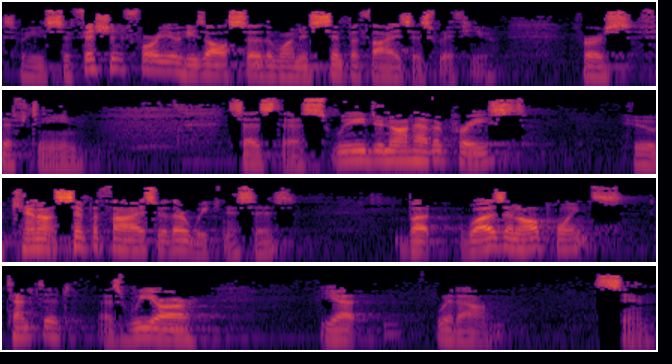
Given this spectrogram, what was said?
So he's sufficient for you, he's also the one who sympathizes with you. Verse 15 says this We do not have a priest who cannot sympathize with our weaknesses, but was in all points tempted as we are, yet without sin.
